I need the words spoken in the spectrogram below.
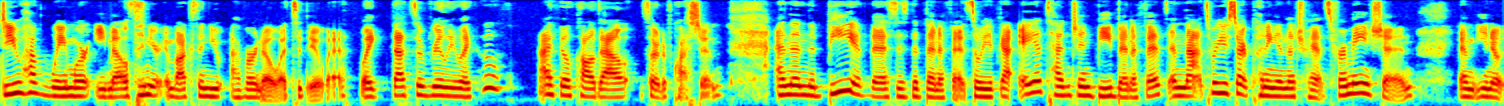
do you have way more emails in your inbox than you ever know what to do with? Like that's a really like, oh, I feel called out sort of question. And then the B of this is the benefit. So we've got A attention, B benefits, and that's where you start putting in the transformation. And, you know,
